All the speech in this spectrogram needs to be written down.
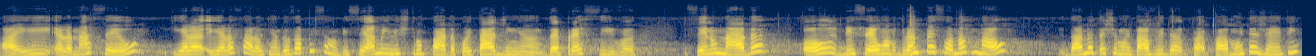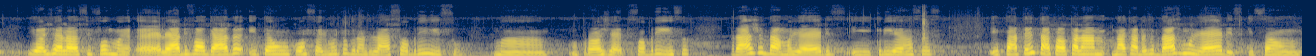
Aí ela nasceu e ela, e ela fala, eu tinha duas opções, de ser a menina estrupada, coitadinha, depressiva, sendo nada, ou de ser uma grande pessoa normal, dar meu testemunho para a vida, para muita gente. E hoje ela se formou, ela é advogada e tem um conselho muito grande lá sobre isso, uma, um projeto sobre isso, para ajudar mulheres e crianças e para tentar colocar na, na, cabeça das mulheres que são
